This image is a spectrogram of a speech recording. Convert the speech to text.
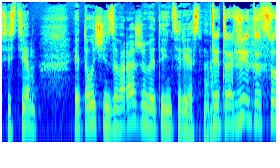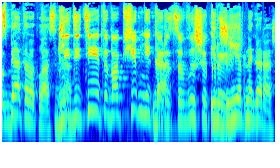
систем. Это очень завораживает и интересно. Да это вообще это С пятого класса. Для да. детей это вообще, мне Да. кажется, выше крыши. Инженерный гараж,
